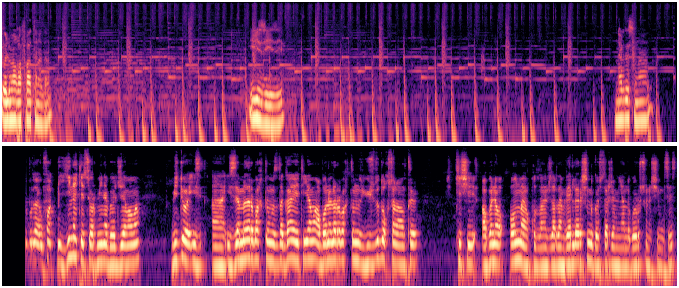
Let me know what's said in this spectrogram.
Ölüme kafa atan adam. Easy easy. Neredesin lan? Burada ufak bir yine kesiyorum yine böleceğim ama video iz, e, izlemelere baktığımızda gayet iyi ama abonelere baktığımızda %96 kişi abone olmayan kullanıcılardan verileri şimdi göstereceğim yanında görürsünüz şimdi siz.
